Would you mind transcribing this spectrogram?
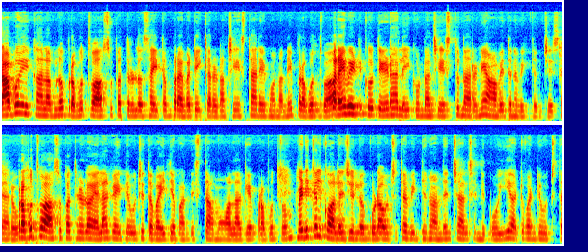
రాబోయే కాలంలో ప్రభుత్వ ఆసుపత్రులు సైతం ప్రైవేటీకరణ చేస్తారేమోనని ప్రభుత్వ ప్రైవేటుకు తేడా లేకుండా చేస్తున్నారని ఆవేదన వ్యక్తం చేశారు. ప్రభుత్వ ఆసుపత్రిలో ఎలాగైతే ఉచిత వైద్యం అందిస్తామో అలాగే ప్రభుత్వం మెడికల్ కాలేజీల్లో కూడా ఉచిత విద్యను అందించాల్సింది పోయి అటువంటి ఉచిత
